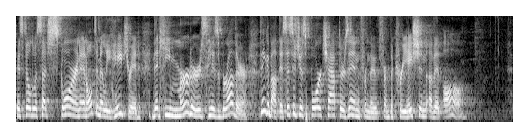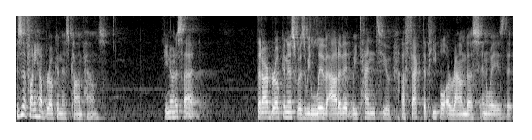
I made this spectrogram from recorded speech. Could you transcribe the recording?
is filled with such scorn and ultimately hatred that he murders his brother. Think about this. This is just four chapters in from the, from the creation of it all. Isn't it funny how brokenness compounds? Do you notice that? That our brokenness, as we live out of it, we tend to affect the people around us in ways that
